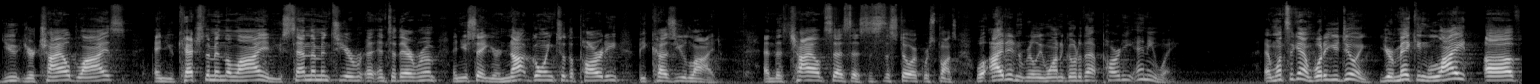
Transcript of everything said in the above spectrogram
you, your child lies, and you catch them in the lie and you send them into, your, uh, into their room and you say, You're not going to the party because you lied. And the child says this this is the stoic response. Well, I didn't really want to go to that party anyway. And once again, what are you doing? You're making light of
